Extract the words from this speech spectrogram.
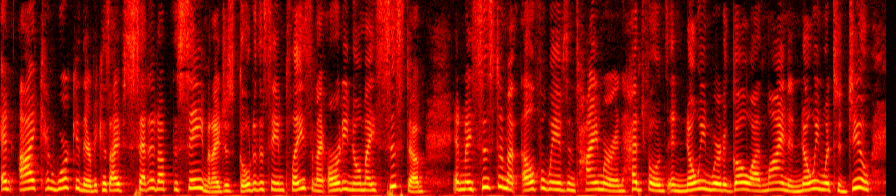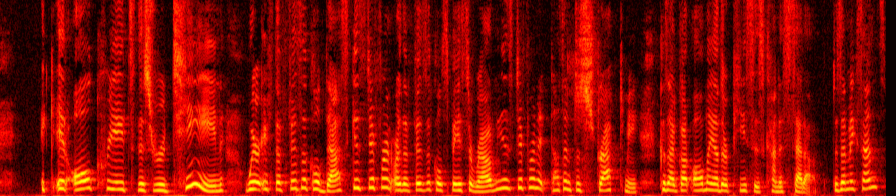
and I can work in there because I've set it up the same and I just go to the same place and I already know my system. And my system of alpha waves and timer and headphones and knowing where to go online and knowing what to do it, it, all creates this routine where if the physical desk is different or the physical space around me is different, it doesn't distract me because I've got all my other pieces kind of set up. Does that make sense?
